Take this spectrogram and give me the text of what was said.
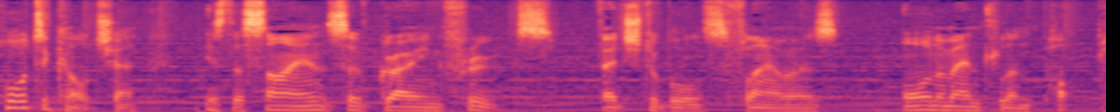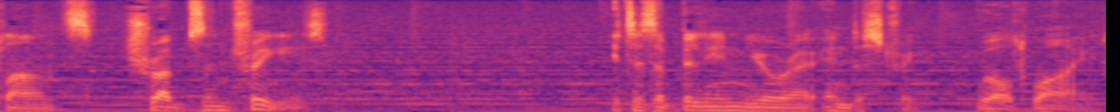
Horticulture is the science of growing fruits, vegetables, flowers, ornamental and pot plants, shrubs and trees. It is a billion euro industry worldwide.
